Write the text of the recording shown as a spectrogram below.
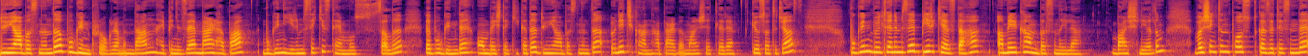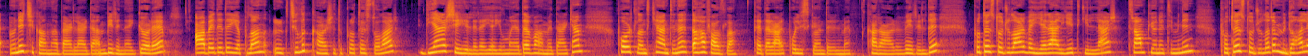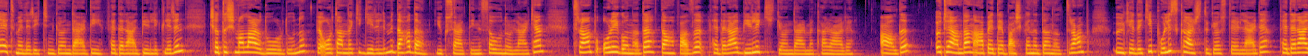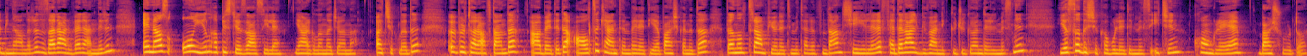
Dünya Basınında Bugün programından hepinize merhaba. Bugün 28 Temmuz Salı ve bugün de 15 dakikada dünya basınında öne çıkan haber ve manşetlere göz atacağız. Bugün bültenimize bir kez daha Amerikan basınıyla başlayalım. Washington Post gazetesinde öne çıkan haberlerden birine göre ABD'de yapılan ırkçılık karşıtı protestolar diğer şehirlere yayılmaya devam ederken Portland kentine daha fazla federal polis gönderilme kararı verildi. Protestocular ve yerel yetkililer Trump yönetiminin protestoculara müdahale etmeleri için gönderdiği federal birliklerin çatışmalar doğurduğunu ve ortamdaki gerilimi daha da yükselttiğini savunurlarken Trump Oregon'a da daha fazla federal birlik gönderme kararı aldı. Öte yandan ABD Başkanı Donald Trump ülkedeki polis karşıtı gösterilerde federal binalara zarar verenlerin en az 10 yıl hapis cezası ile yargılanacağını açıkladı. Öbür taraftan da ABD'de 6 kentin belediye başkanı da Donald Trump yönetimi tarafından şehirlere federal güvenlik gücü gönderilmesinin yasa dışı kabul edilmesi için kongreye başvurdu.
